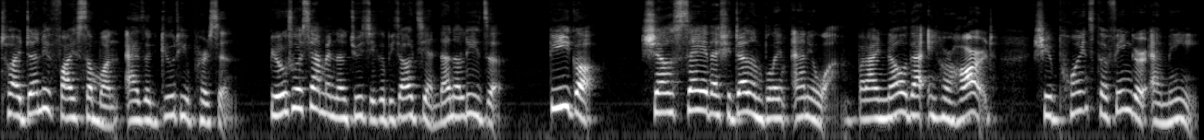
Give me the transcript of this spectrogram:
to identify someone as a guilty person。比如说下面呢举几个比较简单的例子。第一个 ，She'll say that she doesn't blame anyone, but I know that in her heart she points the finger at me。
